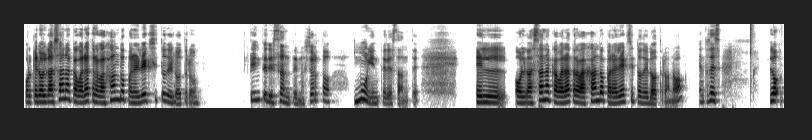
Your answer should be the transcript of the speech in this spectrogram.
porque el holgazán acabará trabajando para el éxito del otro. Qué interesante, ¿no es cierto? Muy interesante. El holgazán acabará trabajando para el éxito del otro, ¿no? Entonces, lo,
